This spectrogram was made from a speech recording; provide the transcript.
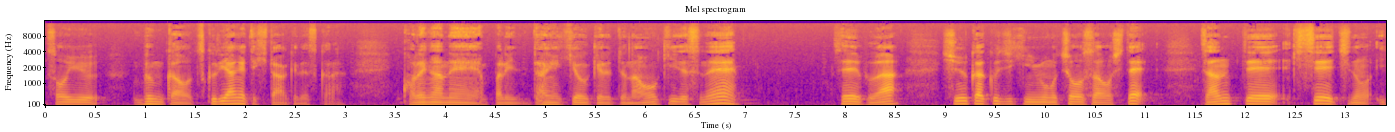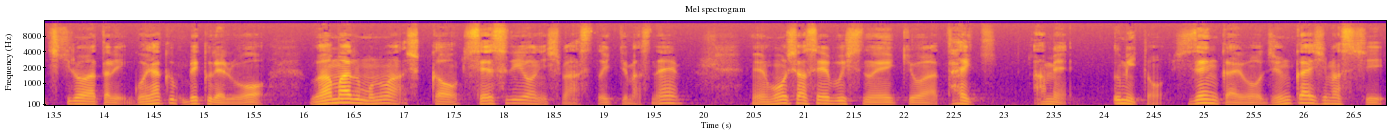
そういう文化を作り上げてきたわけですからこれがねやっぱり打撃を受けるというのは大きいですね。政府は収穫時期にも調査をして暫定規制値の1キロあたり500ベクレルを上回るものは出荷を規制するようにしますと言ってますね、え放射性物質の影響は大気雨海と自然界を巡回しますし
